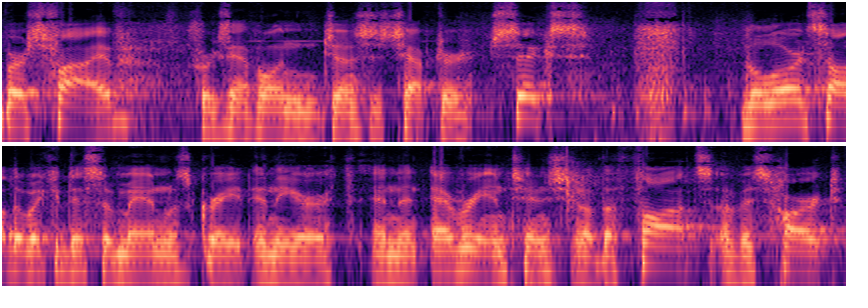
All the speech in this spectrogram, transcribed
verse 5, for example, in Genesis chapter 6, the Lord saw the wickedness of man was great in the earth, and that every intention of the thoughts of his heart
